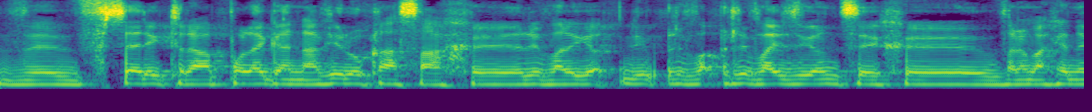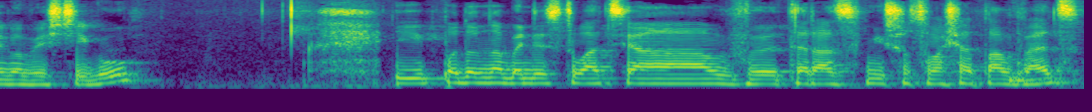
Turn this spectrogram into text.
w, w serii, która polega na wielu klasach y, rywali, rywalizujących y, w ramach jednego wyścigu. I podobna będzie sytuacja w, teraz w Mistrzostwach Świata w WEC,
